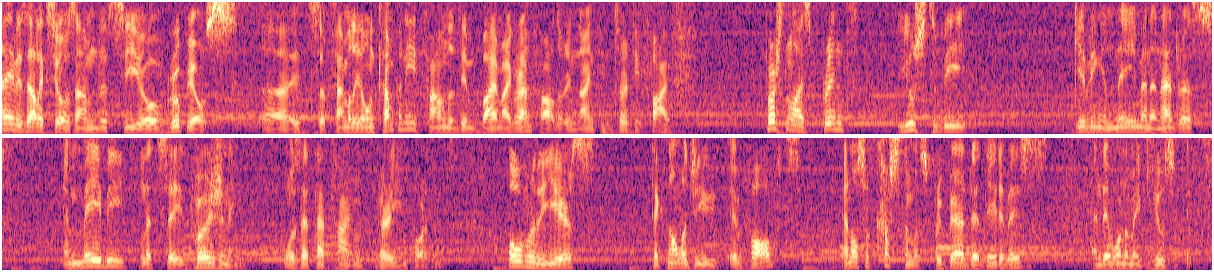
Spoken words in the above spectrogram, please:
name is Alex Joos. I'm the CEO of Group Joos. Uh, it's a family-owned company founded in, by my grandfather in 1935. Personalized print used to be giving a name and an address and maybe, let's say, versioning was at that time very important. Over the years, technology evolved and also customers prepared their databases and they want to make use of it.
